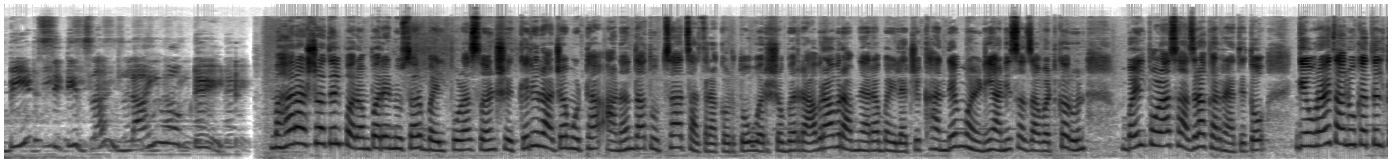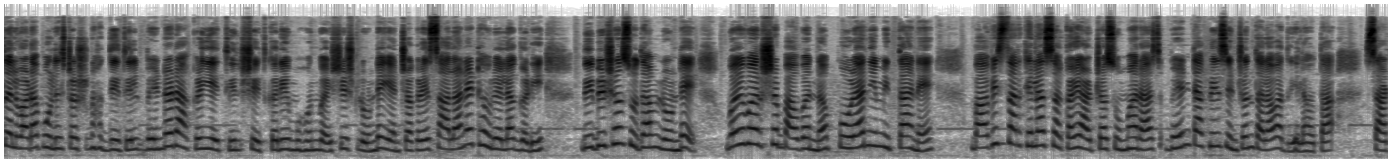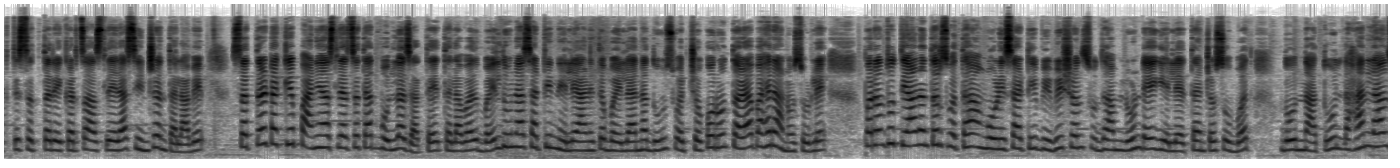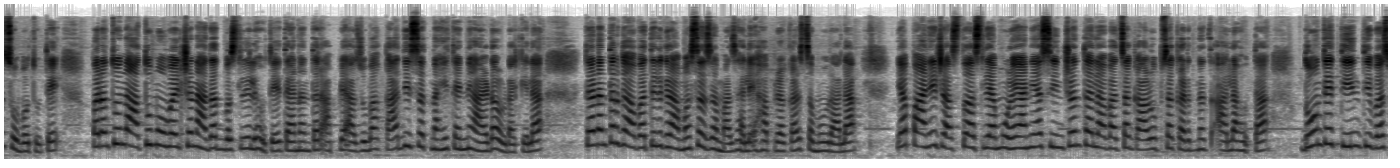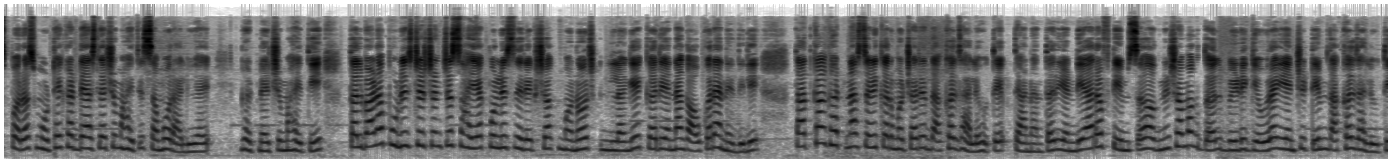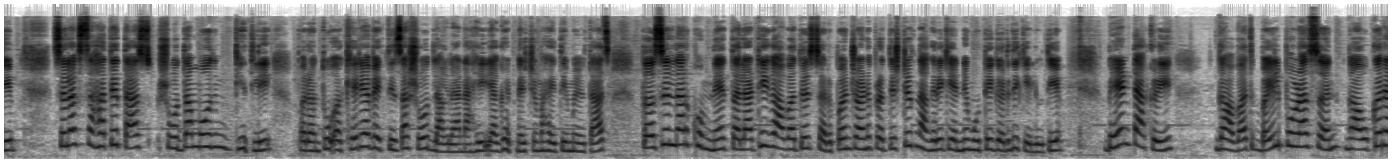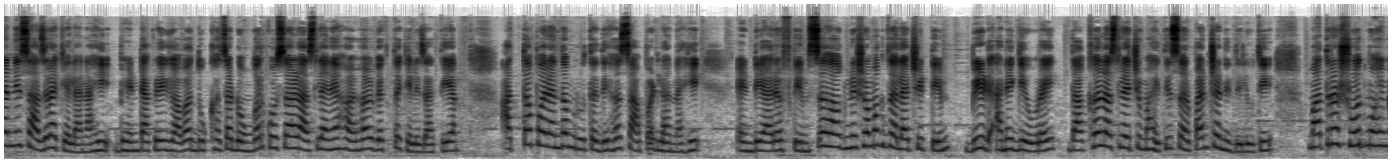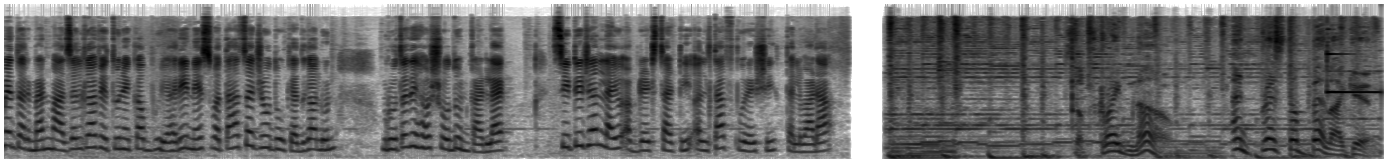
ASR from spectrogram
Beed citizen live update महाराष्ट्रातील परंपरेनुसार बैलपोळा सण शेतकरी राजा मोठ्या आनंदात उत्साहात साजरा करतो. वर्षभर राब राब राबणाऱ्या बैलाची खांदे मळणी आणि सजावट करून बैलपोळा साजरा करण्यात येतो. गेवराई तालुक्यातील तलवाडा पोलीस स्टेशन हद्दीतील भेंडडाकळी येथील शेतकरी मोहन वैशिष लोंढे यांच्याकडे सालाने ठेवलेला गडी बिभीषण सुदाम लोंढे वय वर्ष बावन्न पोळ्यानिमित्ताने बावीस तारखेला सकाळी आठच्या सुमारास भेंडटाकळी सिंचन तलावात गेला होता. साठ ते सत्तर एकरचा असलेला सिंचन तलावे सत्तर टक्के पाणी असल्याचं त्यात बोललं जाते तलावात बैल धुण्यासाठी नेले आणि ते बैलांना धुवून स्वच्छ करून तळ्याबाहेर आणून सोडले परंतु त्यानंतर स्वतः आंघोळीसाठी बिभीषण सुधाम लोंढे गेले. त्यांच्यासोबत दोन नातू लहान लहान सोबत होते. परंतु नातू मोबाईलच्या नादात बसलेले होते. त्यानंतर आपले आजोबा का दिसत नाही त्यांनी आरडाओरडा केला. त्यानंतर गावातील ग्रामस्थ जमा झाले. हा प्रकार समोर आला. या पाणी जास्त असल्यामुळे आणि या सिंचन तलावाचा गाळ उपसा करण्यात आला होता. दोन ते तीन दिवस परस मोठे खड्डे असल्याची माहिती समोर आली आहे. घटनेची माहिती तलवाडा पोलीस स्टेशन स्टेशनचे सहाय्यक पोलीस निरीक्षक मनोज निलंगेकर यांना गावकऱ्यांनी दिली. तात्काळ घटनास्थळी कर्मचारी दाखल झाले होते. त्यानंतर एनडीआरएफ टीमसह अग्निशामक दल बीड गेवरा यांची टीम दाखल झाली होती. सलग सहा ते तास शोधामोहीम घेतली परंतु अखेर या व्यक्तीचा शोध लागला नाही. या घटनेची माहिती मिळताच तहसीलदार खुमने तलाठी गावातील सरपंच आणि प्रतिष्ठित नागरिक यांनी मोठी गर्दी केली होती. भेंड टाकळी गावात बैलपोळा सण गावकऱ्यांनी साजरा केला नाही. भेंटाकळी गावात दुःखाचा डोंगर कोसळला असल्याने हळहळ व्यक्त केली जाते आत्तापर्यंत मृतदेह सापडला नाही. एन डी आर एफ टीमसह अग्निशमक दलाची टीम बीड आणि गेवराई दाखल असल्याची माहिती सरपंचांनी दिली होती. मात्र शोध मोहिमेदरम्यान माजलगाव येथून एका भुयारीने स्वतःचा जीव धोक्यात घालून मृतदेह शोधून काढलाय. सिटीजन लाईव्ह अपडेट्ससाठी Altaf Qureshi Talwada. Subscribe now and press the bell icon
